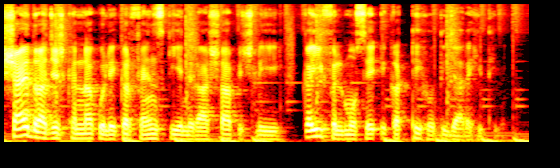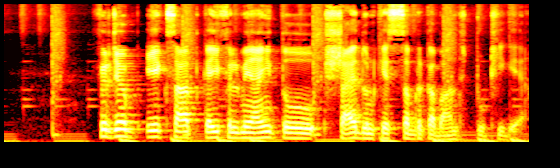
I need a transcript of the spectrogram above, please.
शायद राजेश खन्ना को लेकर फैंस की ये निराशा पिछली कई फ़िल्मों से इकट्ठी होती जा रही थी। फिर जब एक साथ कई फ़िल्में आईं तो शायद उनके सब्र का बाँध टूट ही गया।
